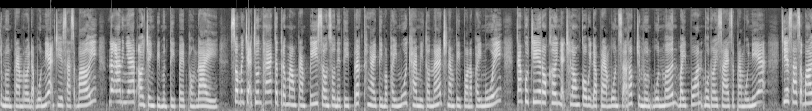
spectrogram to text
ចំនួន514នាក់ជាសះស្បើយនិងអនុញ្ញាតឲ្យចេញពីមន្ទីរពេទ្យផងដែរសូមបញ្ជាក់ជូនថាគិតត្រឹមម៉ោង7:00នាទីព្រឹកថ្ងៃទី21ខែមិថុនាឆ្នាំ2021កម្ពុជារកឃើញអ្នកឆ្លង Covid-19 សរុបចំនួន43446នាក់ជាសះស្បើយ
